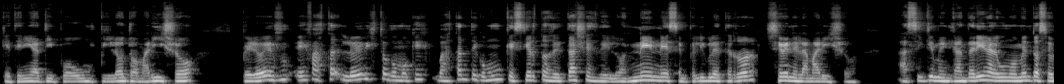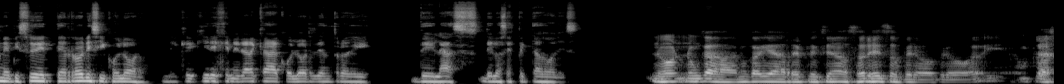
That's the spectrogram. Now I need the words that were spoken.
que tenía tipo un piloto amarillo. pero es, es lo he visto como que es bastante común que ciertos detalles de los nenes en películas de terror lleven el amarillo. Así que me encantaría en algún momento hacer un episodio de terrores y color, de qué quiere generar cada color dentro de, de, las, de los espectadores. No, nunca, nunca había reflexionado sobre eso, pero, pero un flash.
